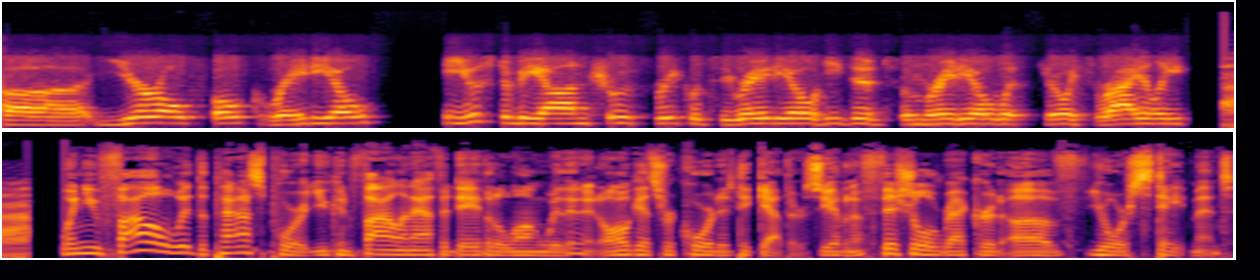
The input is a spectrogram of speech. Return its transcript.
uh, Eurofolk Radio. He used to be on Truth Frequency Radio. He did some radio with Joyce Riley. When you file with the passport, you can file an affidavit along with it. It all gets recorded together. So you have an official record of your statement.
